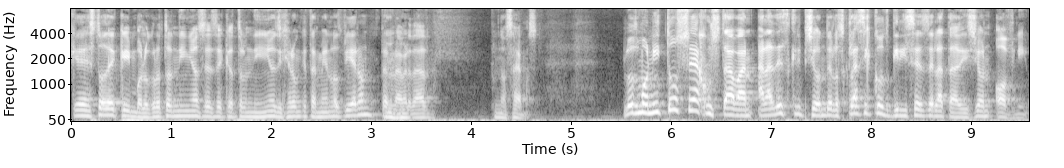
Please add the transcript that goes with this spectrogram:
Que esto de que involucró a otros niños es de que otros niños dijeron que también los vieron, pero la verdad no sabemos. Los monitos se ajustaban a la descripción de los clásicos grises de la tradición ovni.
